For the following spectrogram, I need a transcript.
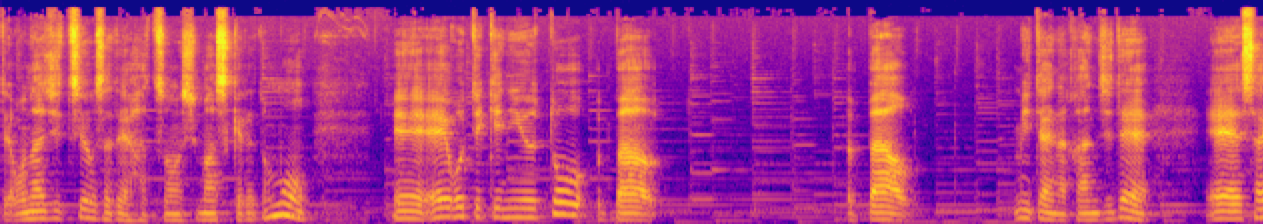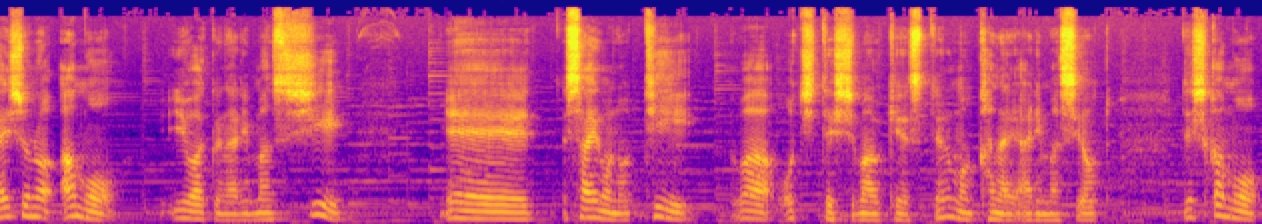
て同じ強さで発音しますけれども、えー英語的に言うと about about みたいな感じで、えー最初の「あ」も弱くなりますし、えー最後の t は落ちてしまうケースっていうのもかなりありますよと。でしかも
